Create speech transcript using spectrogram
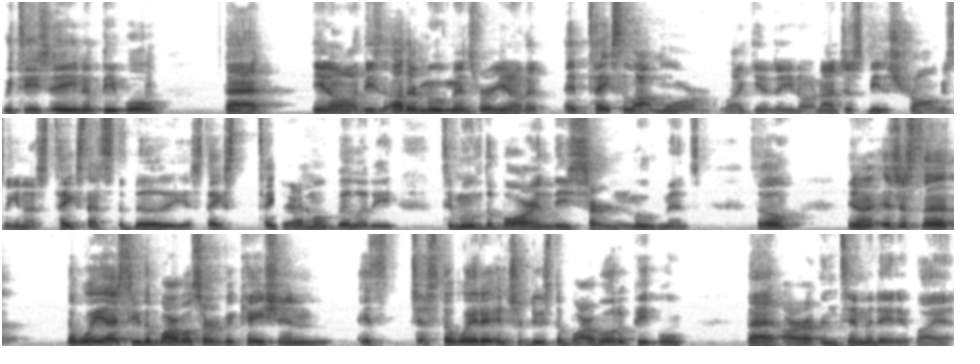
we teach you know people that you know these other movements where you know that it takes a lot more, like you know, you know not just being strong. It's you know it takes that stability, it takes takes Yeah. that mobility to move the bar in these certain movements. So you know it's just the the way I see the barbell certification. It's just a way to introduce the barbell to people that are intimidated by it.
